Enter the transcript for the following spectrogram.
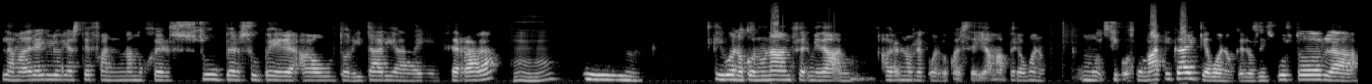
la madre de Gloria Estefan, una mujer súper, súper autoritaria y cerrada, uh -huh. y, y, bueno, con una enfermedad, ahora no recuerdo cuál se llama, pero bueno, muy psicosomática y que bueno, que los disgustos la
